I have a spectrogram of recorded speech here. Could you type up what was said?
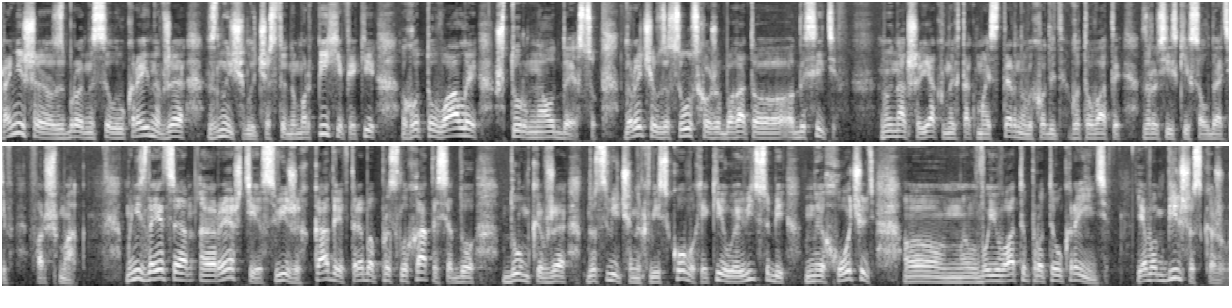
Раніше Збройні сили України вже знищили частину морпіхів, які готували штурм на Одесу. До речі, в ЗСУ схоже багато одеситів. Ну інакше як в них так майстерно виходить готувати з російських солдатів фаршмак. Мені здається, решті свіжих кадрів треба прислухатися до думки вже досвідчених військових, які уявіть собі не хочуть е, воювати проти українців. Я вам більше скажу:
